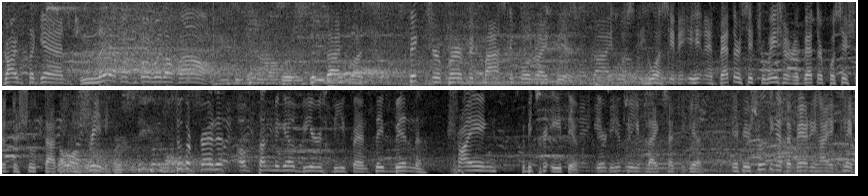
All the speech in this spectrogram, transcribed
drives again. Layup is good with a foul. that was picture perfect basketball right there. Guy who's, who was in a, in a better situation, a better position to shoot that ball freely. To the credit of San Miguel Beer's defense, they've been trying to be creative. They're a team like San Miguel. If you're shooting at a very high clip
